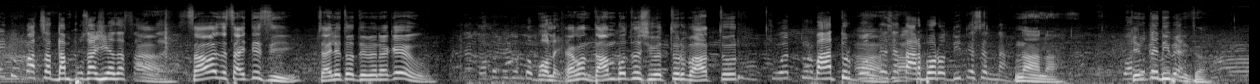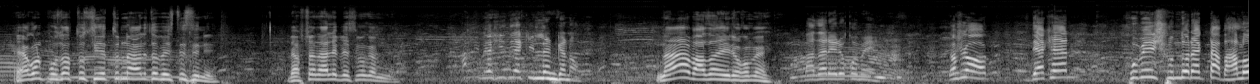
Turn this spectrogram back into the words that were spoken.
এইটুক বাচ্চার দাম পঁচাশি হাজার চাওয়া হ্যাঁ। চাও যে চাইতেছি। চাইলে তো দেবে না কেউ। কত পর্যন্ত বলে? এখন দাম বলতে চুয়াত্তর বাহাত্তর। চুয়াত্তর বাহাত্তর বলতেছে হ্যাঁ। তারপরও দিতেছেন না? না না। কততে দিবেন? তো। এখন পঁচাত্তর ছিয়াত্তর না হলে তো বেচতেছি না ব্যবসা না হলে বেচবো কেমনে? আপনি বেশি দিয়ে কিনলেন কেন? না বাজার এইরকমই বাজার এরকমই দর্শক দেখেন খুবই সুন্দর একটা ভালো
